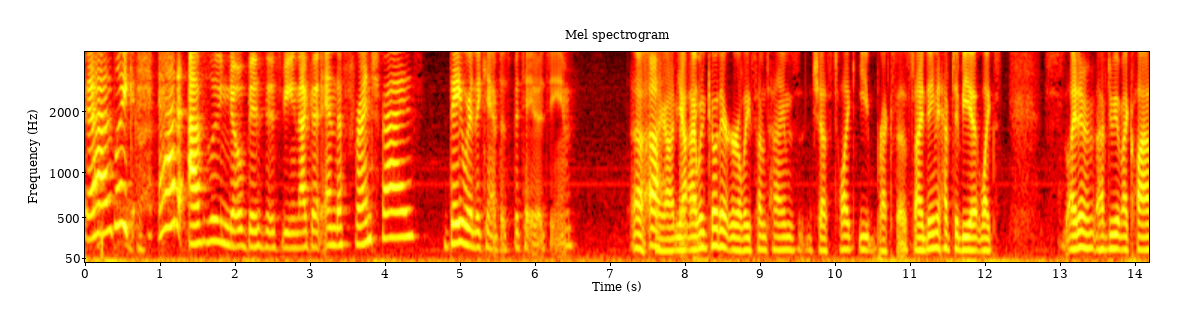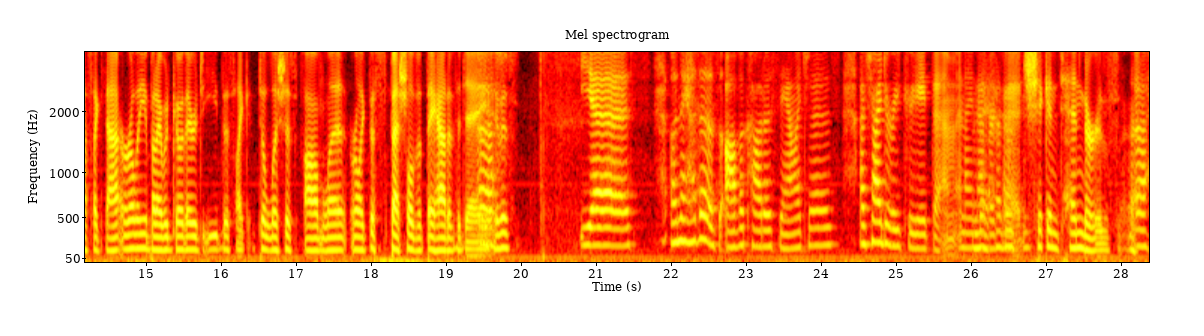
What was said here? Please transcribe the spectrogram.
It had like it had absolutely no business being that good, and the French fries they were the campus potato team. Oh, Oh, my god, yeah, I would go there early sometimes just to like eat breakfast. I didn't even have to be at like, I didn't have to be at my class like that early, but I would go there to eat this like delicious omelet or like the special that they had of the day. Ugh. It was Yes. Oh, and they had those avocado sandwiches. I've tried to recreate them, and I and they never had could. those chicken tenders. Ugh,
